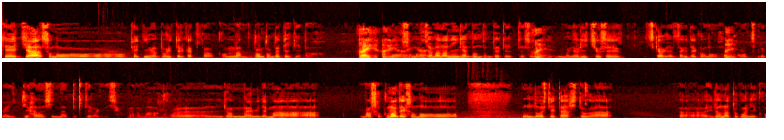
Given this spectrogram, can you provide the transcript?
で、じゃあ、その、北京はどう言ってるかというと、こんなんどんどん出ていけと。はいはいはい、その邪魔な人間どんどん出ていって、その、はい、もうより忠誠近いやつだけで、この香港を作ればいいっていう話になってきてるわけでしょ。だからまあ、これ、いろんな意味で、まあ、まあそこまでその、運動してた人が、あいろんなところにこ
